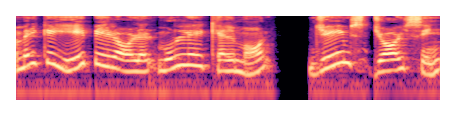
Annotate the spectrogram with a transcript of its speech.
அமெரிக்க இயற்பியலாளர் முர்லே கெல்மான் ஜேம்ஸ் ஜாய்ஸின்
